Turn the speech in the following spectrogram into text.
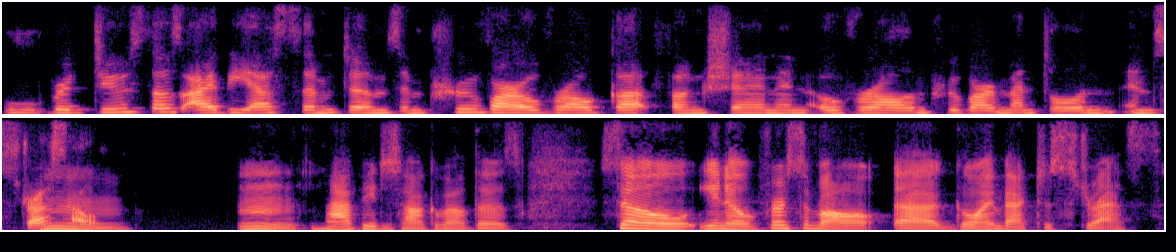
reduce those IBS symptoms, improve our overall gut function, and overall improve our mental and, and stress health? Mm. Mm, I'm happy to talk about those. So, you know, first of all, uh, going back to stress,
